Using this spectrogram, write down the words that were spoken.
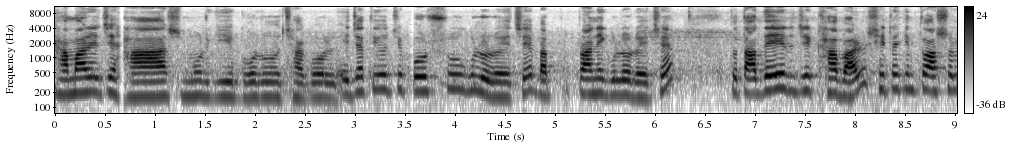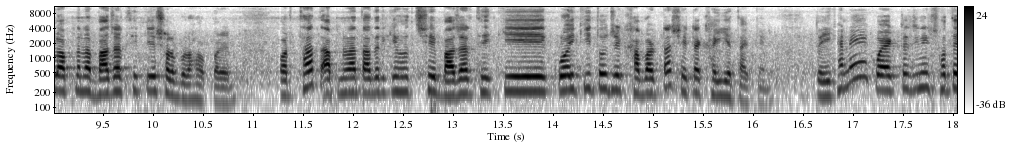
খামারে যে হাঁস, মুরগি, গরু, ছাগল এই জাতীয় যে পশুগুলো রয়েছে বা প্রাণীগুলো রয়েছে, তো তাদের যে খাবার, সেটা কিন্তু আসলে আপনারা বাজার থেকে সরবরাহ করেন। অর্থাৎ আপনারা তাদেরকে হচ্ছে বাজার থেকে ক্রয়কৃত যে খাবারটা সেটা খাইয়ে থাকেন। তো এখানে কয়েকটা জিনিস হতে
